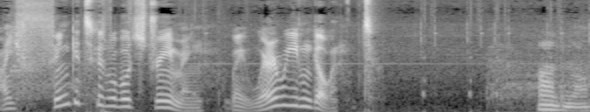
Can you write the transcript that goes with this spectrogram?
I think it's because we're both streaming. Wait, where are we even going? I don't know.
